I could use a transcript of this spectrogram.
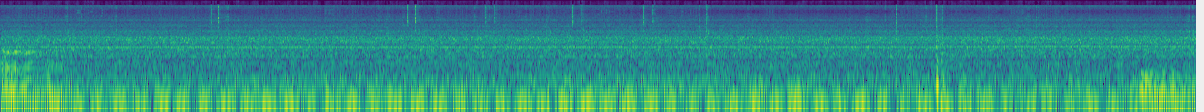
อ่าอืม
